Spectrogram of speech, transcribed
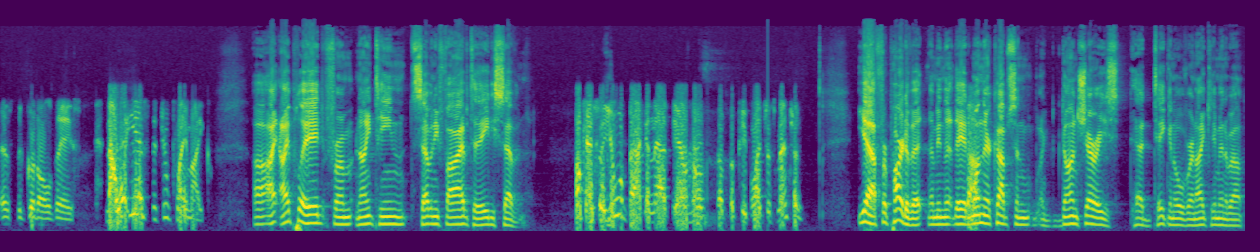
as the good old days. Now, what years did you play, Mike? Uh, I, I played from 1975 to 87. Okay, so you were back in that era of, of the people I just mentioned. Yeah, for part of it. I mean, they had Yeah. won their cups, and uh, Don Cherry's had taken over, and I came in about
